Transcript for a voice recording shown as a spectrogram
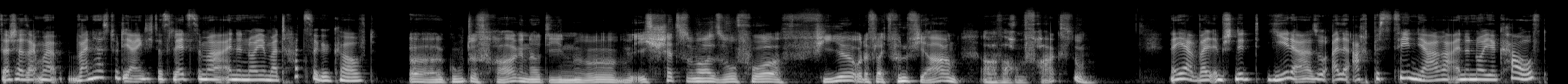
Sascha, sag mal, wann hast du dir eigentlich das letzte Mal eine neue Matratze gekauft? Äh, gute Frage, Nadine. Äh, ich schätze mal so vor vier oder vielleicht fünf Jahren. Aber warum fragst du? Naja, weil im Schnitt jeder so alle acht bis zehn Jahre eine neue kauft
